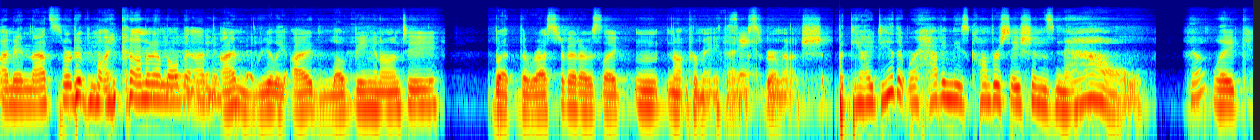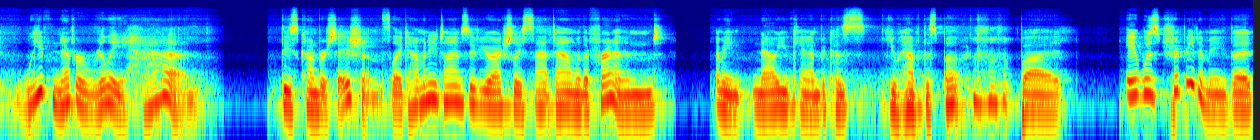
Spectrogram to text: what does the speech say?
I mean, that's sort of my comment on all that. I'm, I'm really, I love being an auntie. But the rest of it, I was like, mm, not for me. Thanks Same. very much. But the idea that we're having these conversations now, like, we've never really had these conversations. Like, how many times have you actually sat down with a friend? I mean, now you can because you have this book. but it was trippy to me that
